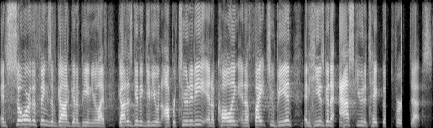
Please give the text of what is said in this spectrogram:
And so are the things of God going to be in your life. God is going to give you an opportunity and a calling and a fight to be in, and he is going to ask you to take those first steps.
